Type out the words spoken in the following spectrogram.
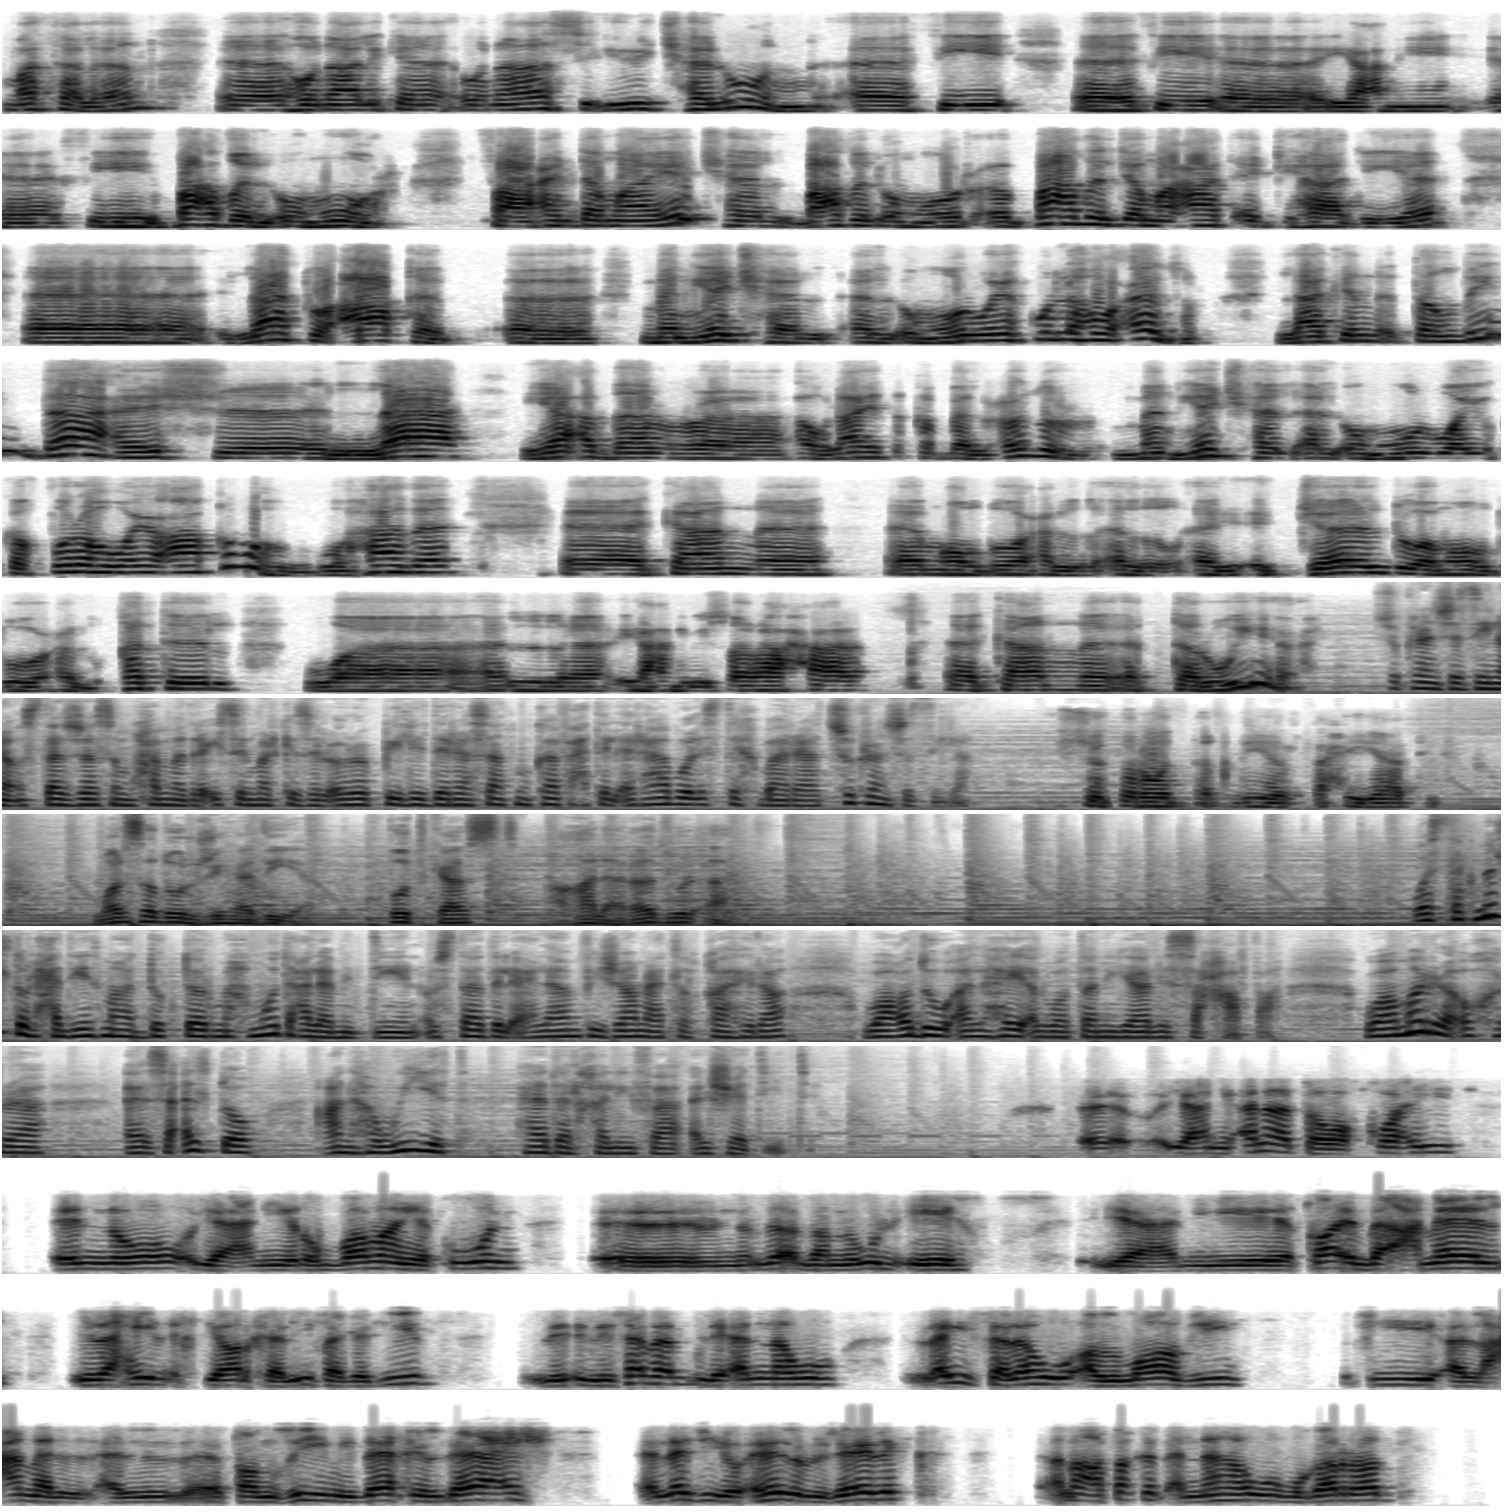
مثلا آه، هنالك أناس يجهلون في في يعني في بعض الأمور. فعندما يجهل بعض الأمور بعض الجماعات الجهادية آه، لا تعاقب آه، من يجهل الأمور ويكون له عذر. لكن تنظيم داعش آه، لا يعذر أو لا يتقبل عذر من يجهل الأمور ويكفره ويعاقبه. وهذا كان موضوع الجلد وموضوع القتل. و يعني بصراحة كان الترويع شكرا جزيلا أستاذ جاسم محمد رئيس المركز الأوروبي لدراسات مكافحة الإرهاب والاستخبارات. شكرا جزيلا. الشكر والتقدير. تحياتي. مرصد الجهادية بودكاست على راديو الآن. واستكملت الحديث مع الدكتور محمود علام الدين أستاذ الإعلام في جامعة القاهرة وعضو الهيئة الوطنية للصحافة. ومرة أخرى آه، سألته عن هوية هذا الخليفة الجديد. يعني أنا توقعي أنه يعني ربما يكون آه، نقدر نقول إيه يعني قائم بأعمال إلى حين اختيار خليفة جديد لسبب لأنه ليس له الماضي في العمل التنظيمي داخل داعش الذي يؤهله لذلك. أنا أعتقد أنه مجرد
